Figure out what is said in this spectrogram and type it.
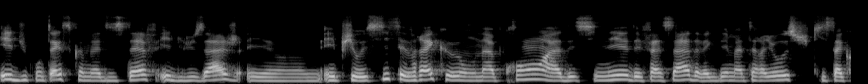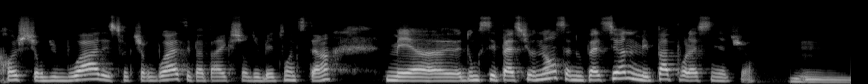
et du contexte, comme l'a dit Steph, et de l'usage. Et, euh, et puis aussi, c'est vrai qu'on apprend à dessiner des façades avec des matériaux qui s'accrochent sur du bois, des structures bois. C'est pas pareil que sur du béton, etc. Mais donc c'est passionnant, ça nous passionne, mais pas pour la signature. Mmh.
